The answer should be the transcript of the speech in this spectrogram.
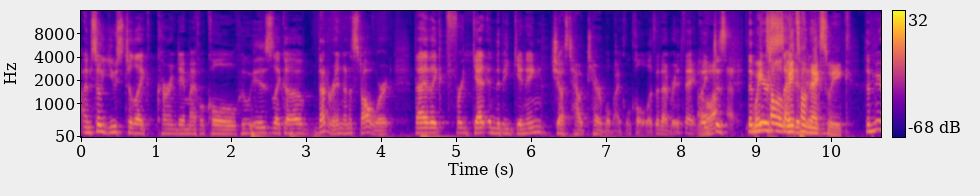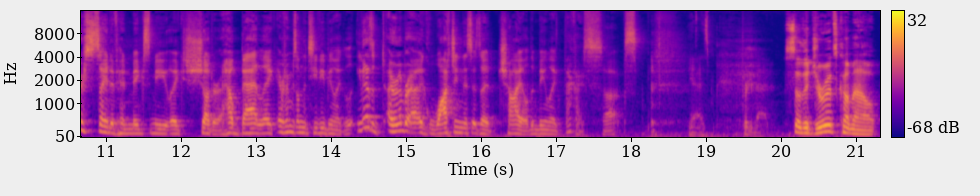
I'm so used to like current day Michael Cole, who is like a veteran and a stalwart, that I like forget in the beginning just how terrible Michael Cole was at everything. Like Oh, just uh, the wait mere till sight wait of till him- next week. the mere sight of him makes me like shudder. How bad! Like every time he's on the TV, being like, even as a, I remember like watching this as a child and being like, that guy sucks. Yeah, it's pretty bad. So the Druids come out,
